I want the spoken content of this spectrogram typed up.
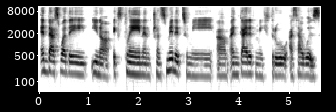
and that's what they, you know, explained and transmitted to me um, and guided me through as I was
